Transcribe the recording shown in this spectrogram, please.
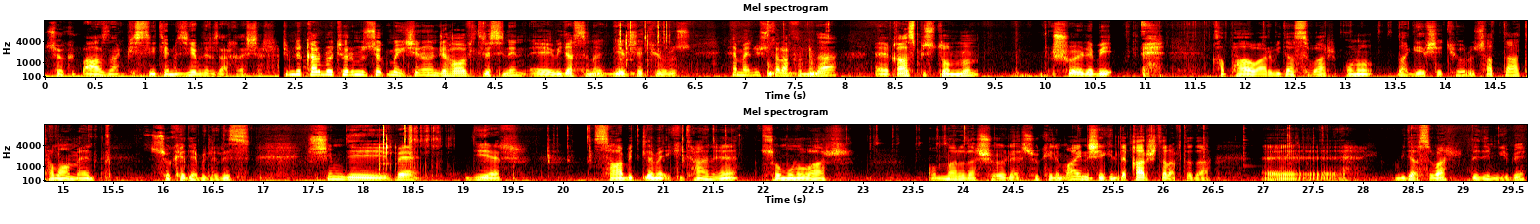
söküp ağzından pisliği temizleyebiliriz arkadaşlar. Şimdi karbüratörümüzü sökmek için önce hava filtresinin e, vidasını gevşetiyoruz. Hemen üst tarafında e, gaz pistonunun şöyle bir eh, kapağı var, vidası var. Onu da gevşetiyoruz. Hatta tamamen sökebiliriz. Şimdi ve diğer sabitleme iki tane somunu var. Onları da şöyle sökelim. Aynı şekilde karşı tarafta da eee, vidası var dediğim gibi.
